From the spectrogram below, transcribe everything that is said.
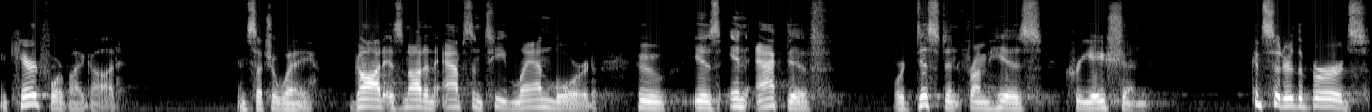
and cared for by God in such a way. God is not an absentee landlord who is inactive or distant from his creation. Consider the birds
